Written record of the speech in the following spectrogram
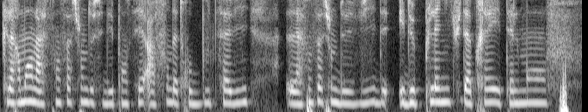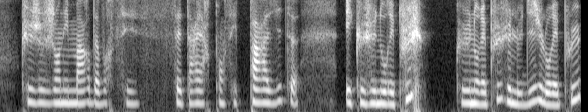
Clairement, la sensation de se dépenser à fond, d'être au bout de sa vie, la sensation de vide et de plénitude après est tellement que j'en ai marre d'avoir cette arrière-pensée parasite et que je n'aurai plus que je n'aurais plus, je le dis, je l'aurais plus.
